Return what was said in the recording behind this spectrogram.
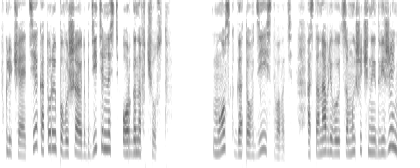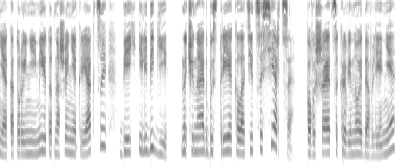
включая те, которые повышают бдительность органов чувств. Мозг готов действовать. Останавливаются мышечные движения, которые не имеют отношения к реакции «бей или беги». Начинает быстрее колотиться сердце, повышается кровяное давление,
